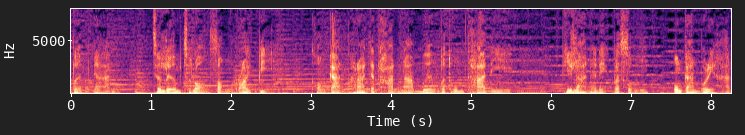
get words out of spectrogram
เปิดงาน เฉลิมฉลอง 200 ปี ของการพระราชทานนามเมืองปทุมธานี ที่ลานอเนกประสงค์ องค์การบริหาร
